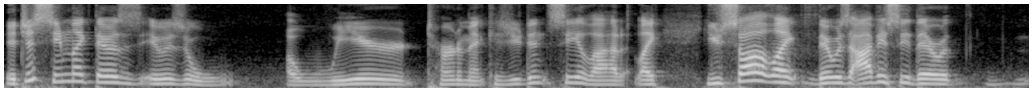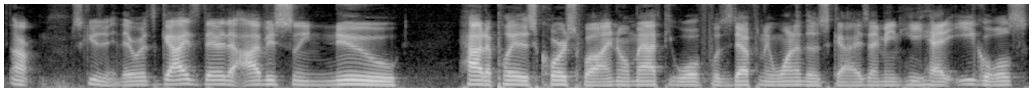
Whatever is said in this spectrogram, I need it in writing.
it just seemed like there was it was a a weird tournament because you didn't see a lot like you saw like there was obviously there were uh, excuse me there was guys there that obviously knew how to play this course well. I know matthew wolff was definitely one of those guys. I mean he had eagles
